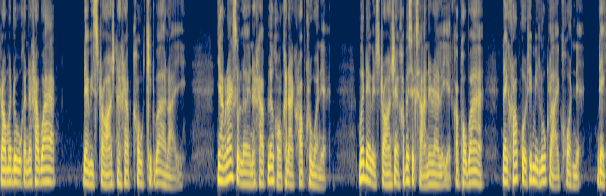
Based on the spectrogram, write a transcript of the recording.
เรามาดูกันนะครับว่าเดวิดสตรอช์นะครับเขาคิดว่าอะไร อย่างแรกสุดเลยนะครับ เรื่องของขนาดครอบครัวเนี่ยเมื่อเดวิดสตรองเนี่ยเขาไปศึกษาในรายละเอียด ก็พบว่าในครอบครัวที่มีลูกหลายคนเนี่ยเด็ก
